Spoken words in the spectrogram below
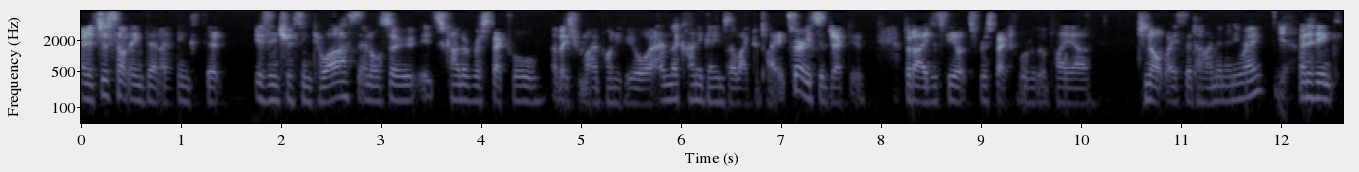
And it's just something that I think that is interesting to us and also it's kind of respectful, at least from my point of view, and the kind of games I like to play. It's very subjective, but I just feel it's respectful to the player to not waste their time in any way. Yeah. And I think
